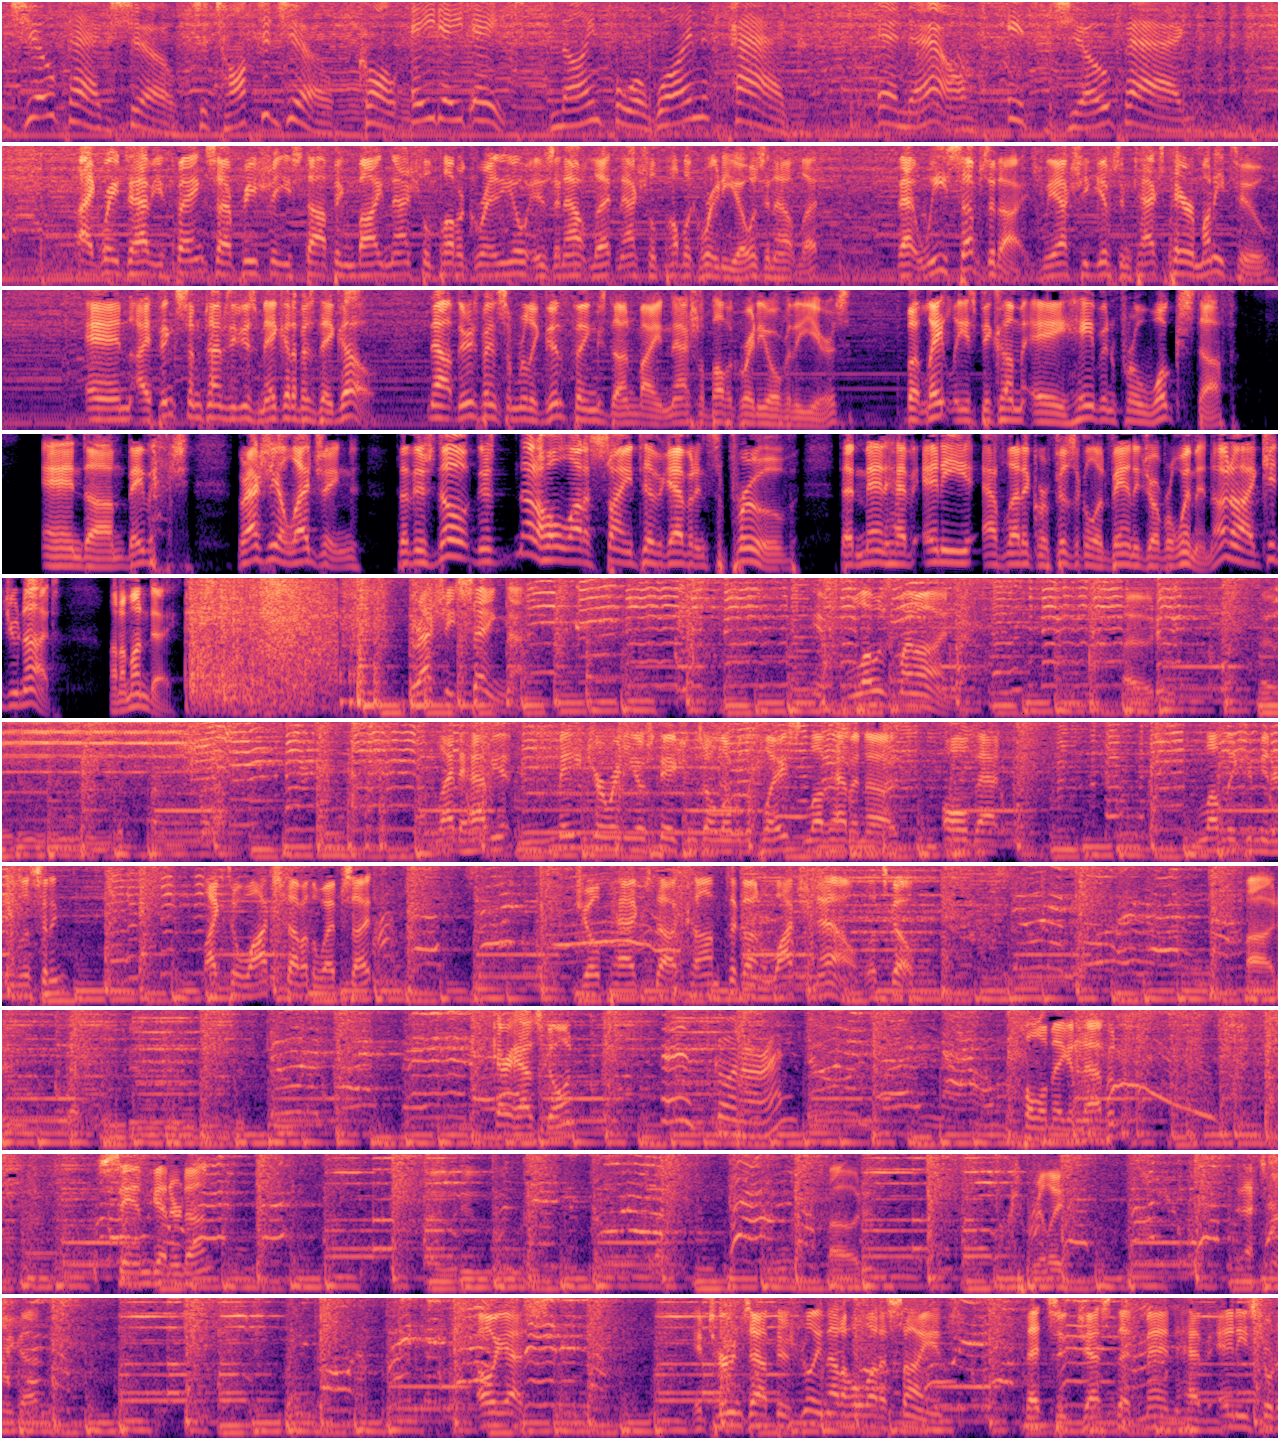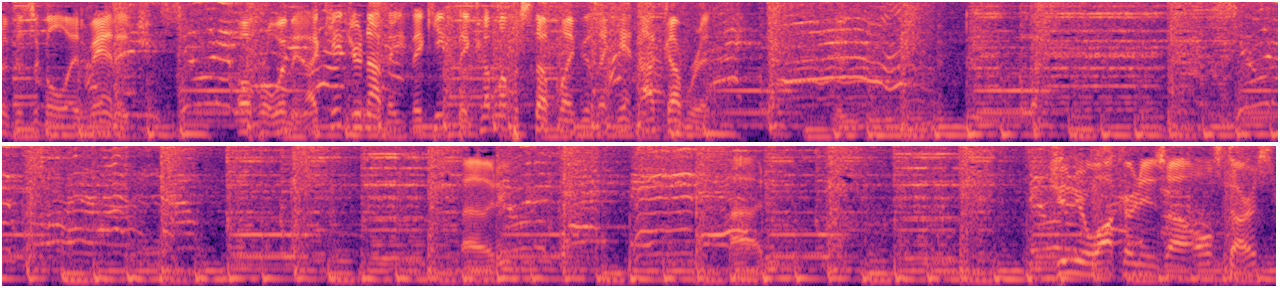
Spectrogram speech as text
The Joe Pags Show. To talk to Joe, call 888 941 PAGS. And now, it's Joe Pags. Hi, great to have you. Thanks. I appreciate you stopping by. National Public Radio is an outlet. National Public Radio is an outlet that we subsidize. We actually give some taxpayer money to, and I think sometimes they just make it up as they go. Now, there's been some really good things done by National Public Radio over the years, but lately it's become a haven for woke stuff, and um, they've actually, they're actually alleging that there's no there's not a whole lot of scientific evidence to prove that men have any athletic or physical advantage over women. No, no, I kid you not. On a Monday, they're actually saying that. It blows my mind. Glad to have you major radio stations all over the place. Love having uh, all that lovely community listening. Like to watch, stop on the website. JoePags.com. Click on Watch Now. Let's go. Carrie, how's it going? It's going all right. Polo making it happen. Sam getting her done. Really? That's what you Oh, yes. It turns out there's really not a whole lot of science that suggests that men have any sort of physical advantage over women. I kid you not. They, they keep they come up with stuff like this. I can't not cover it. Junior Walker and his uh, All Stars.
